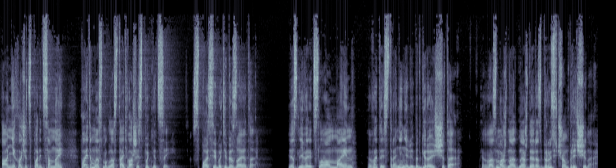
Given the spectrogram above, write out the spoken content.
Он не хочет спорить со мной, поэтому я смогла стать вашей спутницей. Спасибо тебе за это. Если верить словам Майн, в этой стране не любят героя щита. Возможно, однажды я разберусь, в чем причина.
